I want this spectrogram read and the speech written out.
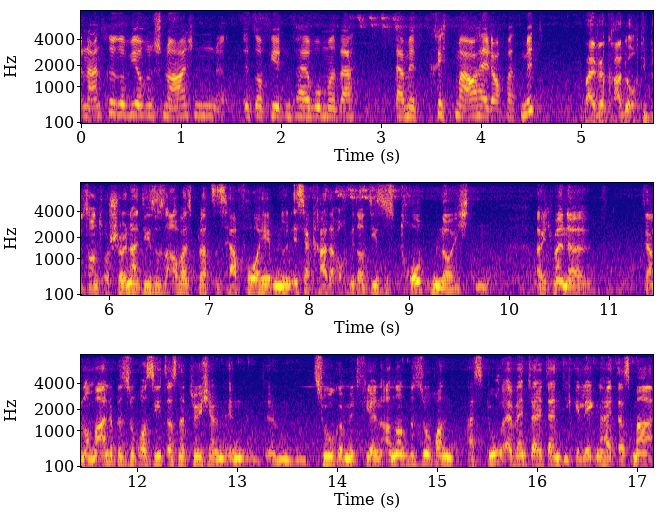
in andere Reviere schnarchen, ist auf jeden Fall, wo man sagt, damit kriegt man halt auch was mit. Weil wir gerade auch die besondere Schönheit dieses Arbeitsplatzes hervorheben. Nun ist ja gerade auch wieder dieses Tropenleuchten. Aber ich meine, der normale Besucher sieht das natürlich in, in, im Zuge mit vielen anderen Besuchern. Hast du eventuell dann die Gelegenheit, das mal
